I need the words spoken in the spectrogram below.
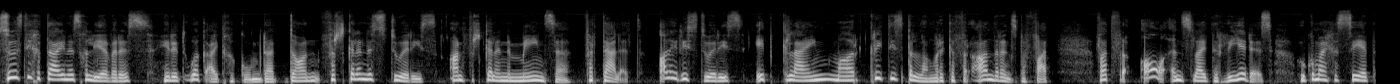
Soos die getuienis gelewer is, het dit ook uitgekom dat Dan verskillende stories aan verskillende mense vertel het. Al hierdie stories het klein maar krities belangrike veranderings bevat wat veral insluit redes hoekom hy gesê het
